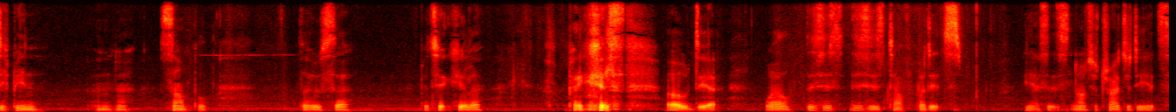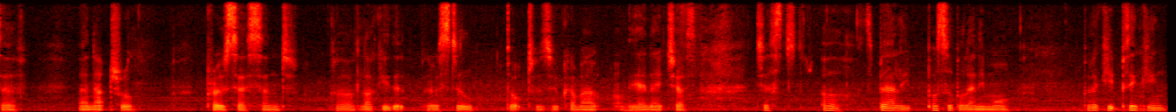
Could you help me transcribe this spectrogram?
dip in and uh, sample those uh, particular painkillers. oh dear. Well, this is this is tough, but it's yes, it's not a tragedy. It's a a natural process, and God, lucky that there are still doctors who come out on the NHS. Just oh, it's barely possible anymore. But I keep thinking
